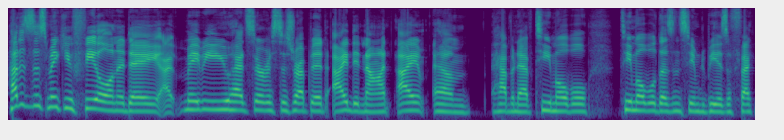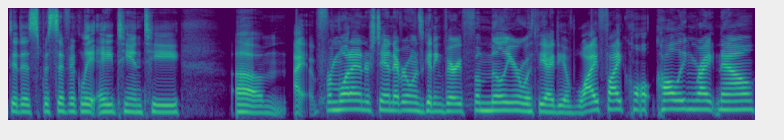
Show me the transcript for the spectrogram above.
How does this make you feel on a day? Maybe you had service disrupted. I did not. I um, happen to have T-Mobile. T-Mobile doesn't seem to be as affected as specifically AT&T. Um, I, from what I understand, everyone's getting very familiar with the idea of Wi-Fi call- calling right now,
